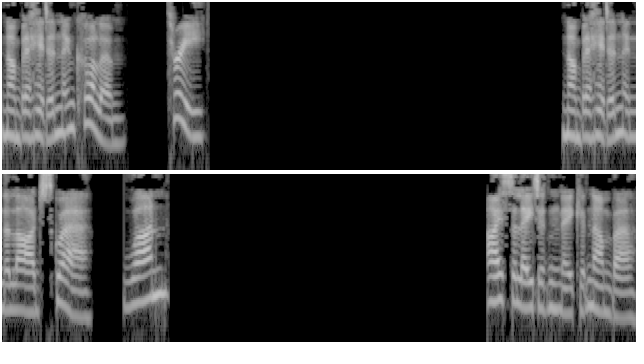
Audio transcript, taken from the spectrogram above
number hidden in column. 3, number hidden in the large square. 1, isolated and naked number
